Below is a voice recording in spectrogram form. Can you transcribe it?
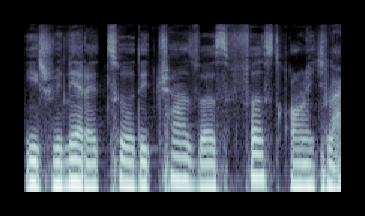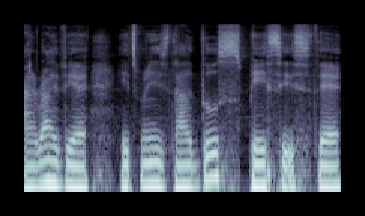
is related to the transverse first orange line right there it means that those spaces their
